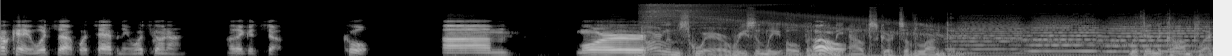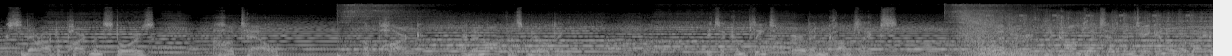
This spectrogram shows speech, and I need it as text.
Okay, what's up? What's happening? What's going on? All that good stuff. Cool. Um, more... Garland Square recently opened Oh. on the outskirts of London. Within the complex, there are department stores, a hotel, a park, and an office building. It's a complete urban complex. However, the complex has been taken over by a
